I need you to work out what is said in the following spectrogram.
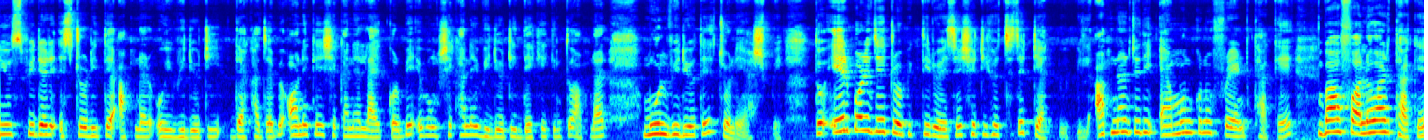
নিউজ ফিডের স্টোরিতে আপনার ওই ভিডিওটি দেখা যাবে। অনেকেই সেখানে লাইক করবে এবং সেখানে ভিডিওটি দেখে কিন্তু আপনার মূল ভিডিওতে চলে আসবে। তো এরপরে যে টপিকটি রয়েছে সেটি হচ্ছে যে ট্যাগ পিপিল আপনার যদি এমন কোনো ফ্রেন্ড থাকে বা ফলোয়ার থাকে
